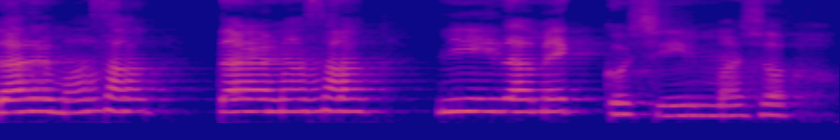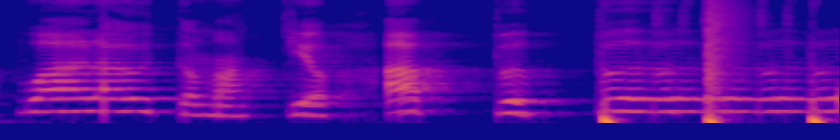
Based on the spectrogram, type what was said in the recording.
だるまさん、だるまさん、にらめっこしましょう。笑うとまっきアップップ。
